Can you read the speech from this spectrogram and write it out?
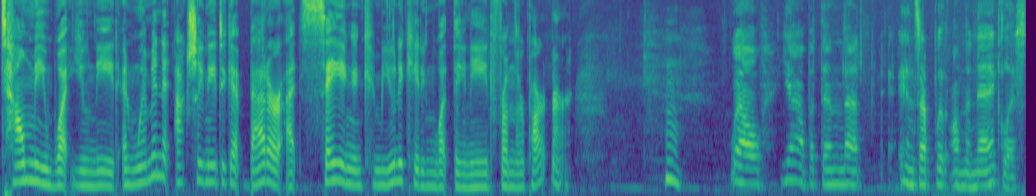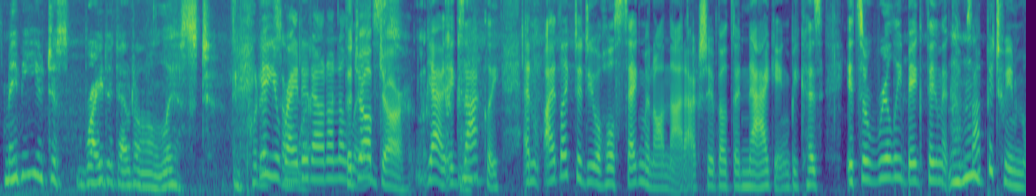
Tell me what you need. And women actually need to get better at saying and communicating what they need from their partner. Hmm. Well, yeah, but then that ends up with on the nag list. Maybe you just write it out on a list and put yeah, it you write it out on a The list. job jar. Yeah, exactly. and I'd like to do a whole segment on that actually about the nagging because it's a really big thing that comes Mm-hmm. up between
